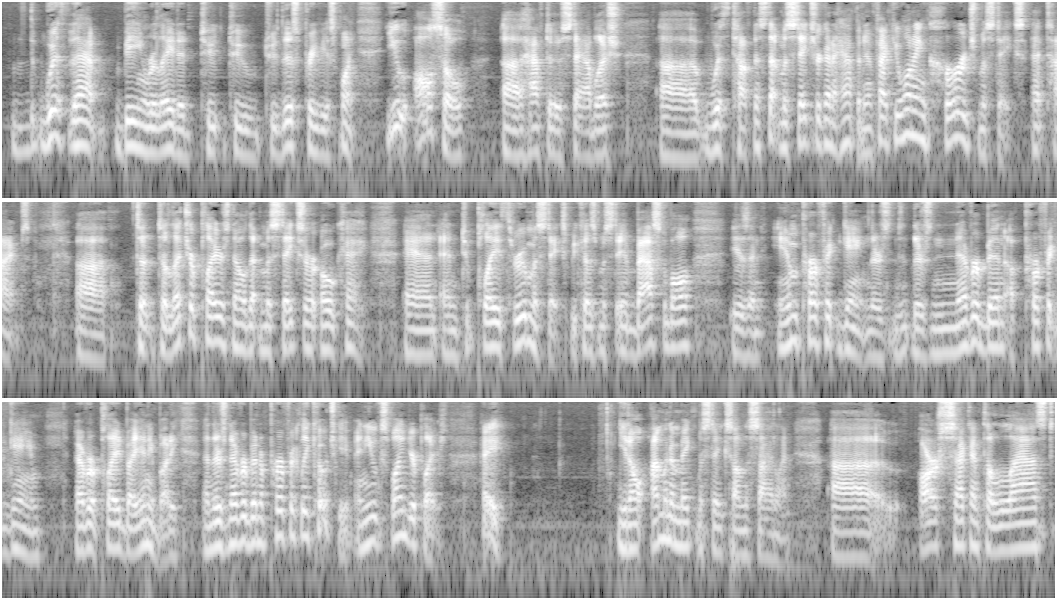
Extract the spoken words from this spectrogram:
With that being related to, to, to this previous point, you also uh, have to establish uh, with toughness that mistakes are going to happen. In fact, you want to encourage mistakes at times. Uh, to, to let your players know that mistakes are okay and and to play through mistakes because mistake, basketball is an imperfect game there's there's never been a perfect game ever played by anybody and there's never been a perfectly coached game and you explain to your players hey you know, I'm going to make mistakes on the sideline. Uh, our second to last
